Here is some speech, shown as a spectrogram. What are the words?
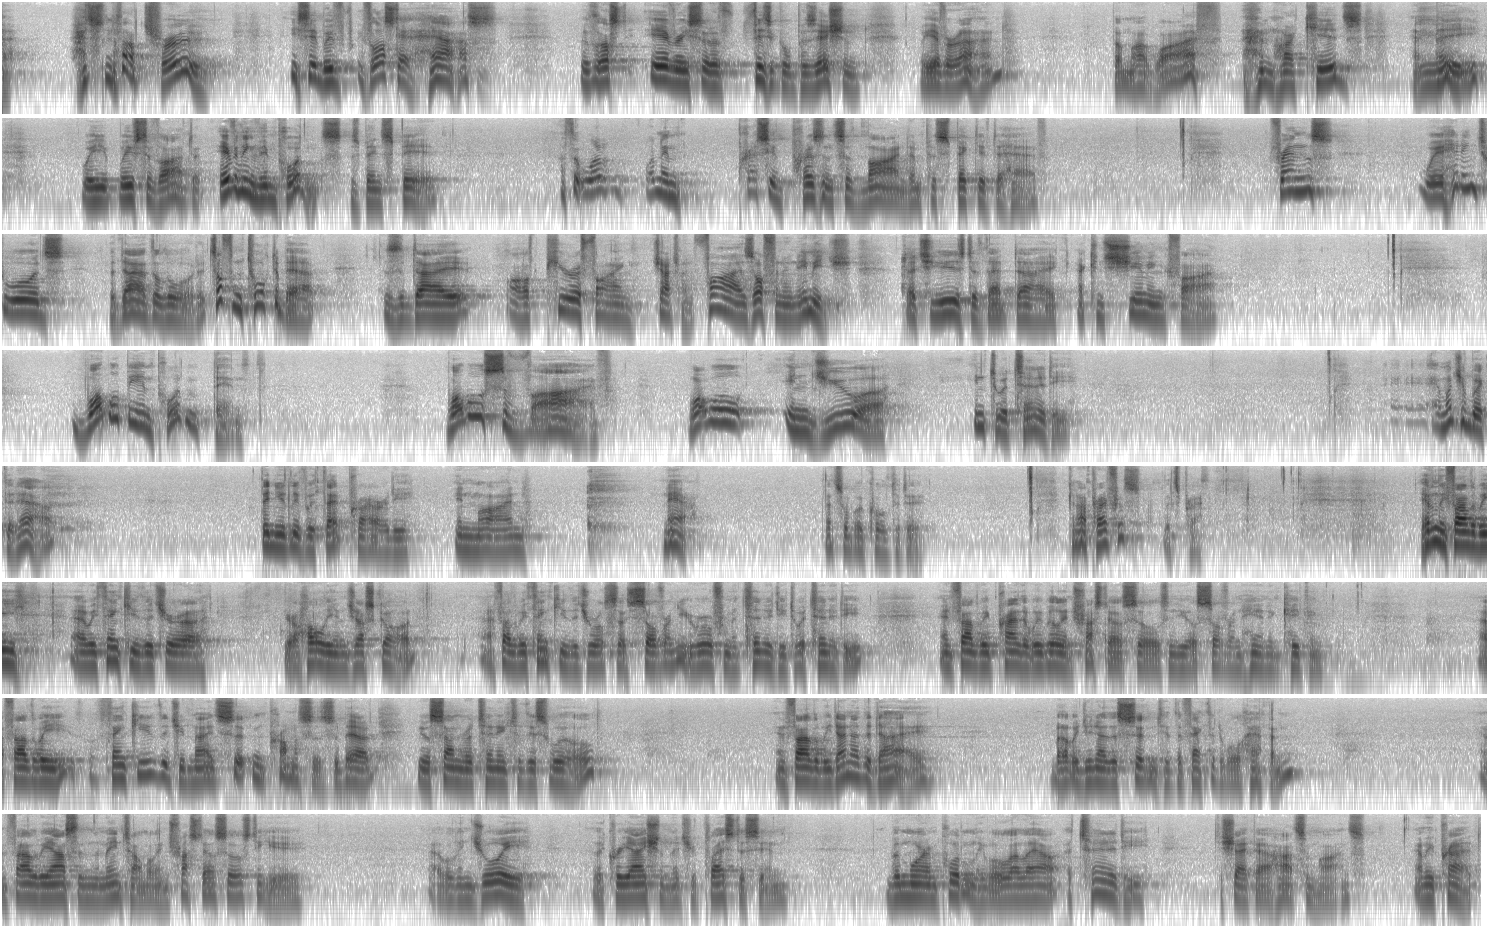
that's not true. He said, We've, we've lost our house, We've lost every sort of physical possession we ever owned. But my wife and my kids and me, we, we've survived it. Everything of importance has been spared. I thought, what, what an impressive presence of mind and perspective to have. Friends, we're heading towards the day of the Lord. It's often talked about as the day of purifying judgment. Fire is often an image that's used of that day, a consuming fire. What will be important then? What will survive? What will endure into eternity? And once you've worked it out, then you live with that priority in mind now. That's what we're called to do. Can I pray for us? Let's pray. Heavenly Father, we, uh, we thank you that you're a, you're a holy and just God. Uh, Father, we thank you that you're also sovereign. You rule from eternity to eternity. And Father, we pray that we will entrust ourselves into your sovereign hand and keeping. Uh, Father, we thank you that you've made certain promises about your Son returning to this world. And Father, we don't know the day, but we do know the certainty of the fact that it will happen. And Father, we ask that in the meantime we'll entrust ourselves to you. Uh, we'll enjoy the creation that you've placed us in. But more importantly, we'll allow eternity to shape our hearts and minds. And we pray it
